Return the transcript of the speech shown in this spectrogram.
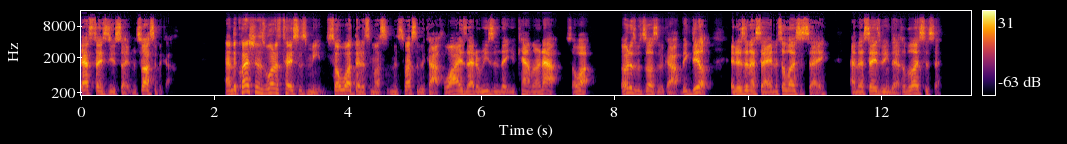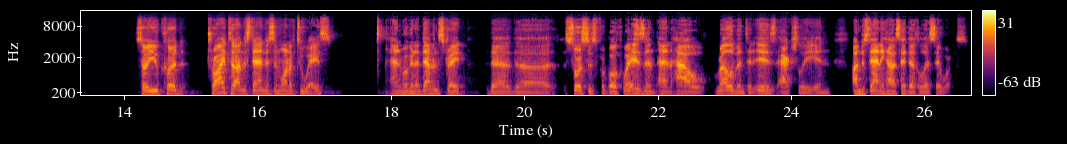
That's Taisus Yisayid, mitzvah sebikach. And the question is, what does Taisus mean? So what that it's mitzvah b'kach? Why is that a reason that you can't learn out? So what? What is mitzvah b'kach? Big deal. It is an essay, and it's a less essay, and the essay is being dechel, the less essay. So you could try to understand this in one of two ways, and we're going to demonstrate the the sources for both ways and, and how relevant it is actually in understanding how say dechel say works.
